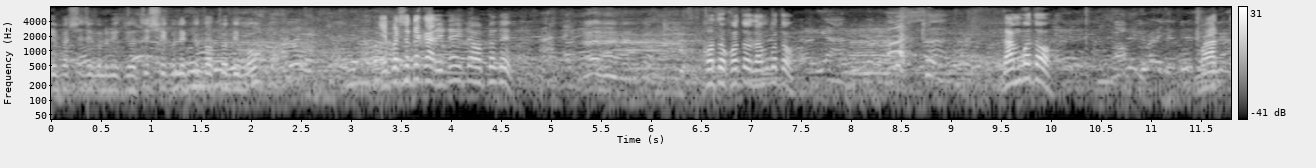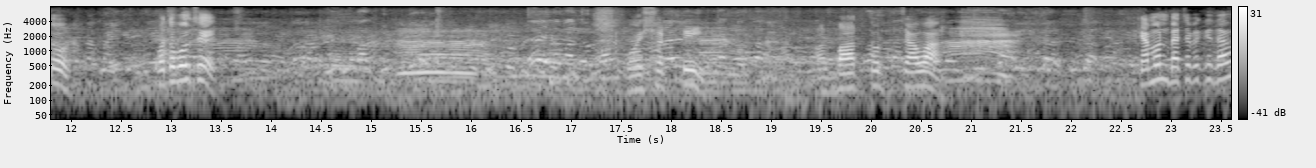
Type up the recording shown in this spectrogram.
এই পাশে যেগুলো বিক্রি হচ্ছে সেগুলো একটু তথ্য দিব। এই পাশেটা কার এটা এটা আপনাদের? কত কত, দাম কত? দাম কত? বাহাত্তর। কত বলছে? পঁয়ষট্টি। আর বাহাত্তর চাওয়া। কেমন বেচা বিক্রি দাম?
